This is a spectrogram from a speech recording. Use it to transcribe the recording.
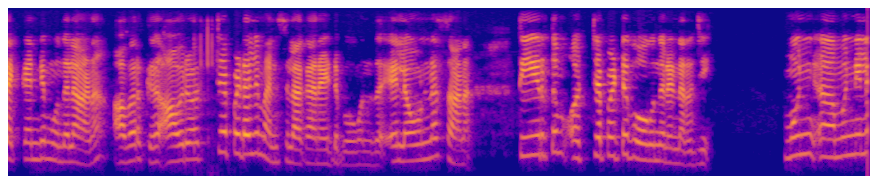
സെക്കൻഡ് മുതലാണ് അവർക്ക് ആ ഒരു ഒറ്റപ്പെടൽ മനസ്സിലാക്കാനായിട്ട് പോകുന്നത്. aloneness ആണ്. തീർത്തും ഒറ്റപ്പെട്ടു പോകുന്ന ഒരു energy. മുൻ മുന്നിൽ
